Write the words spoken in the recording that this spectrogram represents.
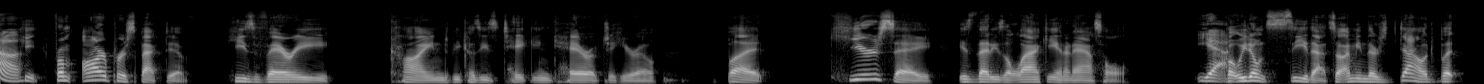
Yeah. He from our perspective, he's very kind because he's taking care of Chihiro. But hearsay is that he's a lackey and an asshole. Yeah. But we don't see that. So I mean there's doubt, but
